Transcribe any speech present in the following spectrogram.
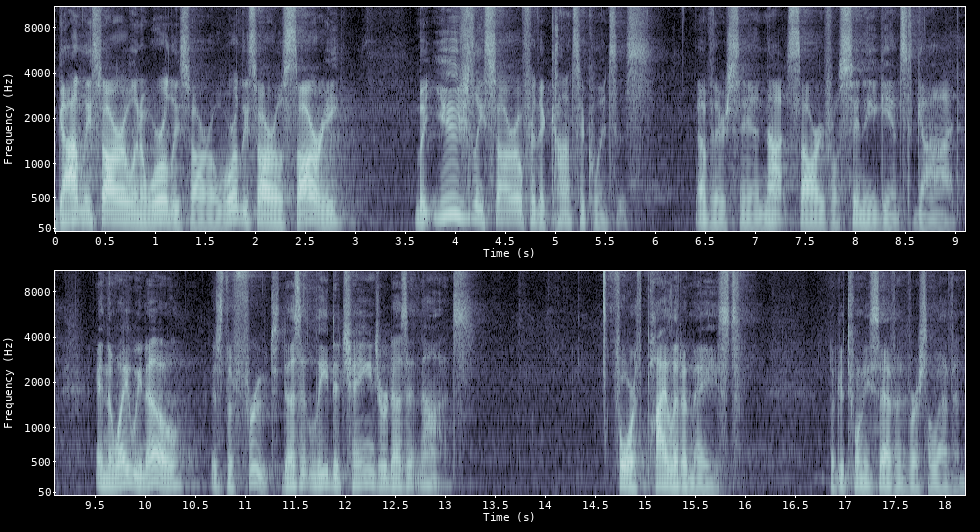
godly sorrow and a worldly sorrow. Worldly sorrow is sorry, but usually sorrow for the consequences of their sin, not sorry for sinning against God. And the way we know is the fruit. Does it lead to change or does it not? Fourth, Pilate amazed. Look at 27, verse 11.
